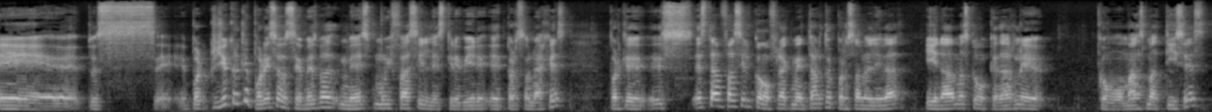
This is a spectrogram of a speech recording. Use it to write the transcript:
eh, pues eh, por- yo creo que por eso se me es, va- me es muy fácil escribir eh, personajes, porque es, es tan fácil como fragmentar tu personalidad y nada más como que darle como más matices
